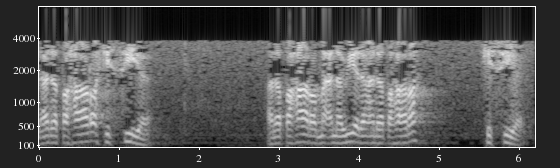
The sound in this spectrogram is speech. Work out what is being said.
dan ada tahara hissiyah. Ada tahara ma'nawiyah dan ada tahara hissiyah.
